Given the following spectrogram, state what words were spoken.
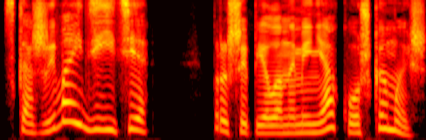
Скажи, войдите!» — прошипела на меня кошка-мышь.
